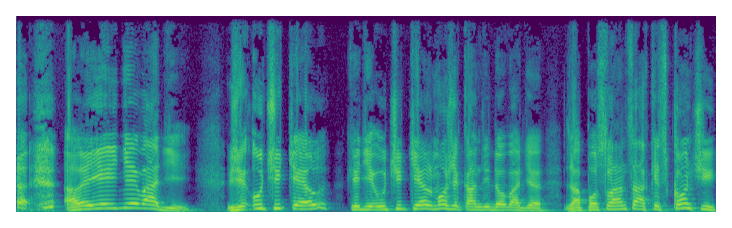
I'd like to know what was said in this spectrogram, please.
Ale jej nevadí, že učiteľ, keď je učiteľ, môže kandidovať eh, za poslanca a keď skončí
